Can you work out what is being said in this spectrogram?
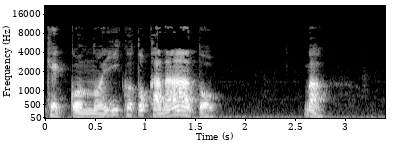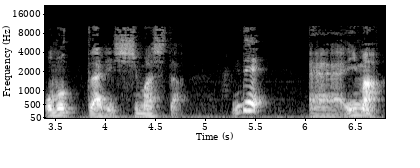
結婚のいいことかなと、まあ、思ったりしました。で、えー、今、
